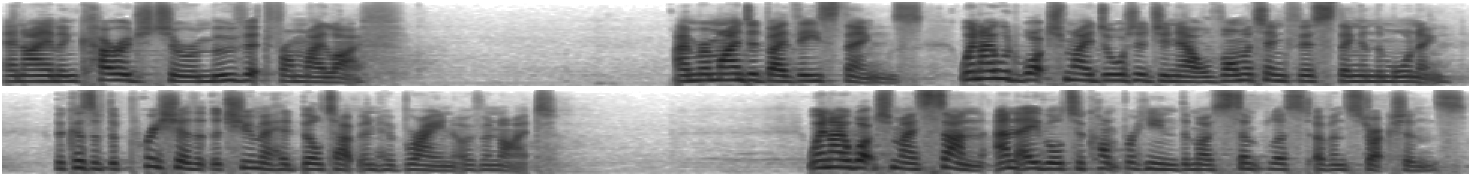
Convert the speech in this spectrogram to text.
and I am encouraged to remove it from my life. I'm reminded by these things. When I would watch my daughter Janelle vomiting first thing in the morning because of the pressure that the tumor had built up in her brain overnight when I watch my son unable to comprehend the most simplest of instructions.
